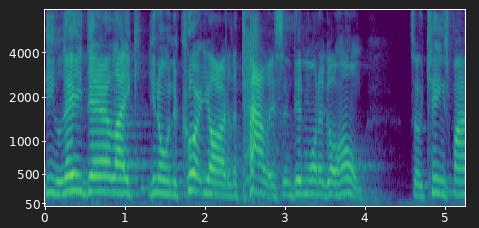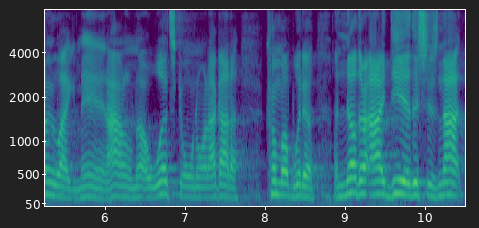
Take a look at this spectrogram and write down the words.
He laid there like, you know, in the courtyard of the palace and didn't want to go home. So the king's finally like, man, I don't know what's going on. I got to come up with a, another idea. This is not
